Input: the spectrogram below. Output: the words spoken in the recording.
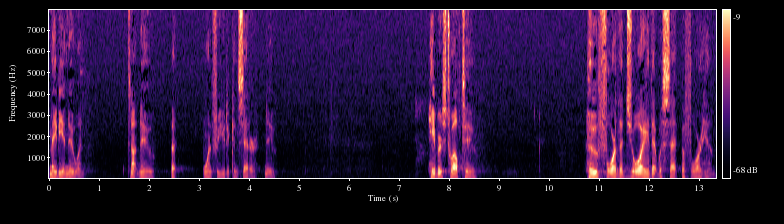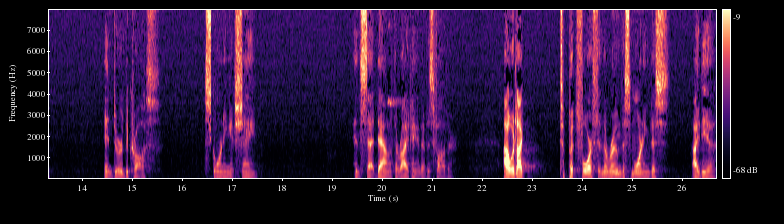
maybe a new one. It's not new, but one for you to consider new. Hebrews 12 2. Who, for the joy that was set before him, endured the cross, scorning its shame, and sat down at the right hand of his Father. I would like to put forth in the room this morning this idea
